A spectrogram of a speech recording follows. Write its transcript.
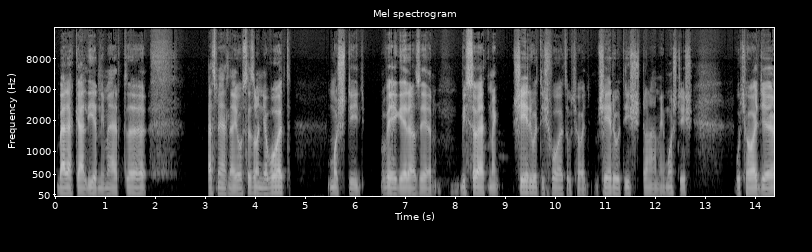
bele kell írni, mert eszméletlen jó szezonja volt. Most így végére azért visszavett, meg sérült is volt, úgyhogy sérült is, talán még most is. Úgyhogy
